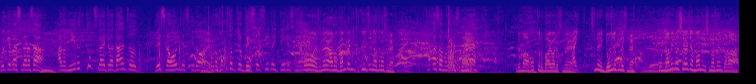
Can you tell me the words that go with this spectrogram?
小池松原さん、うん、あのニールキックを使えては男女レスラー多いんですけど、はい、この北斗っていうのベスト3と言っていいですね。そうですね。あの顔面に確実に当てますね、はい、高さもいいですね、はいでまあ北斗の場合はですね、はい、常に貪欲ですね、もう波の試合じゃ満足しませんから、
